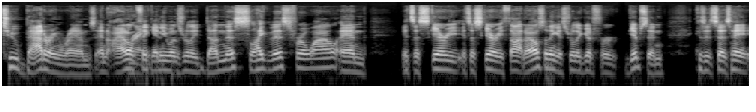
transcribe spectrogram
two battering rams. And I don't right. think anyone's really done this like this for a while. And it's a scary, it's a scary thought. And I also think it's really good for Gibson because it says, "Hey,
